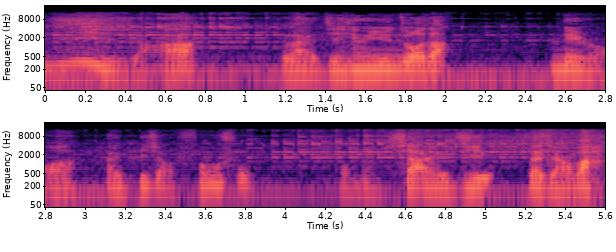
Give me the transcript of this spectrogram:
易牙来进行运作的。内容啊还比较丰富，我们下一集再讲吧。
